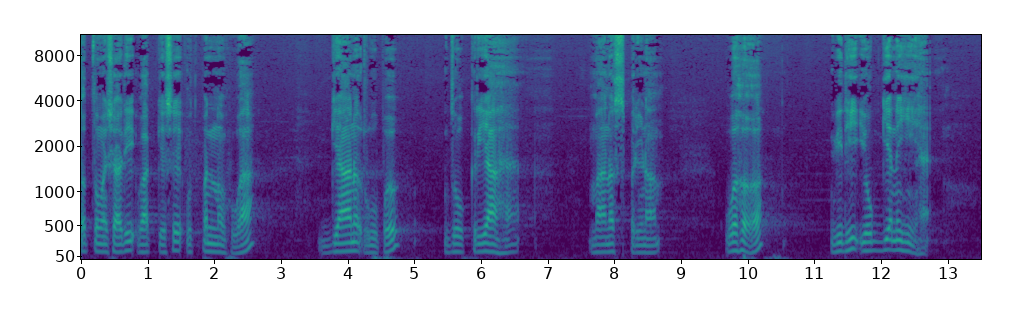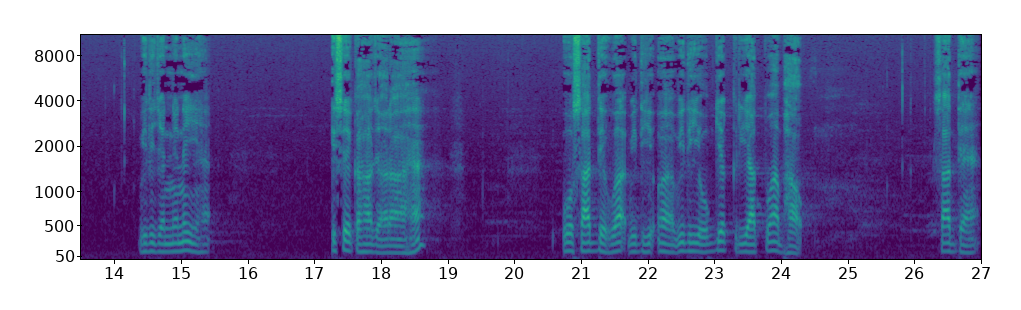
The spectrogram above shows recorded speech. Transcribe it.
तत्वमशादी वाक्य से उत्पन्न हुआ ज्ञान रूप जो क्रिया है, मानस परिणाम, वह विधि योग्य नहीं है। विधिजन्य नहीं है। इसे कहा जा रहा है वो साध्य हुआ विधि विधि योग्य क्रियात्वा भाव। साध्य है।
